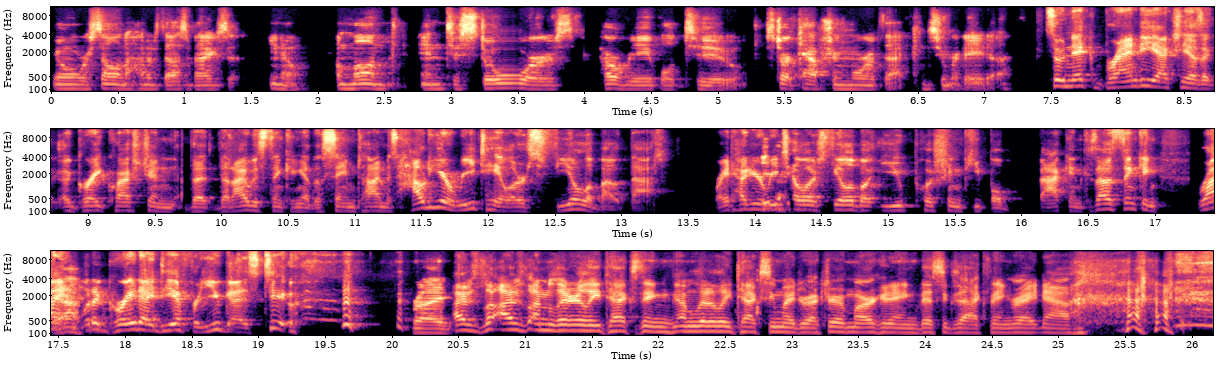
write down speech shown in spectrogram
You know, when we're selling 100,000 bags, you know, a month into stores, how are we able to start capturing more of that consumer data? So Nick, Brandy actually has a, a, great question that, that I was thinking at the same time is how do your retailers feel about that? Right? How do your yeah. retailers feel about you pushing people back in? Because I was thinking, Ryan, yeah. what a great idea for you guys too. right. I was I was I'm literally texting, I'm literally texting my director of marketing this exact thing right now.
